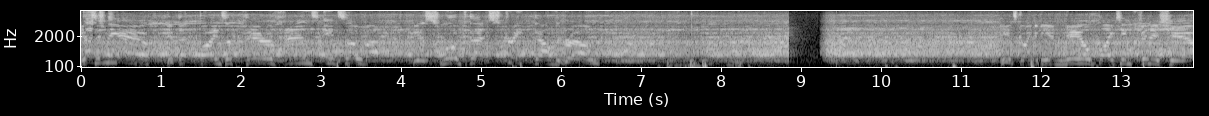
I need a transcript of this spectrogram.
It's in the air. If that finds a pair of hands, it's over. He has slogged that straight down the ground. It's going to be a nail-biting finish here.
